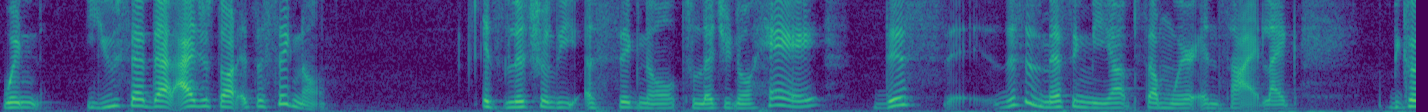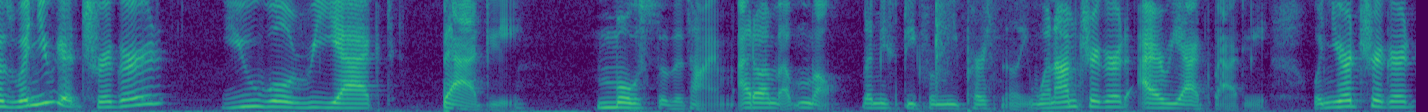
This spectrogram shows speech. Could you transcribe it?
when you said that i just thought it's a signal it's literally a signal to let you know hey this this is messing me up somewhere inside. Like because when you get triggered you will react badly most of the time. I don't well let me speak for me personally. When i'm triggered i react badly. When you're triggered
